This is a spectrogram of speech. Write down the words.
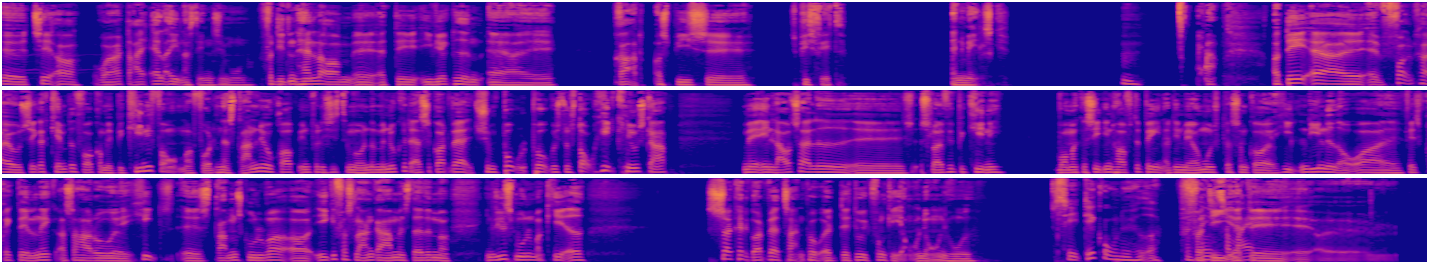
øh, til at røre dig allerinderst inde, Simone. Fordi den handler om, øh, at det i virkeligheden er øh, rart at spise, øh, spise fedt. Animalsk. Mm. Ja. Og det er, øh, folk har jo sikkert kæmpet for at komme i bikiniform og få den her strandløvekrop inden for de sidste måneder, men nu kan det altså godt være et symbol på, hvis du står helt knivskarp med en lavtejlet øh, sløjfebikini, hvor man kan se din hofteben og dine mavemuskler, som går helt lige ned over øh, fiskfrikdelen, ikke? Og så har du øh, helt øh, stramme skuldre, og ikke for slanke arme, men stadig med en lille smule markeret. Så kan det godt være et tegn på, at øh, du ikke fungerer ordentligt oven i hovedet. Se, det er gode nyheder. For Fordi at, øh, øh,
